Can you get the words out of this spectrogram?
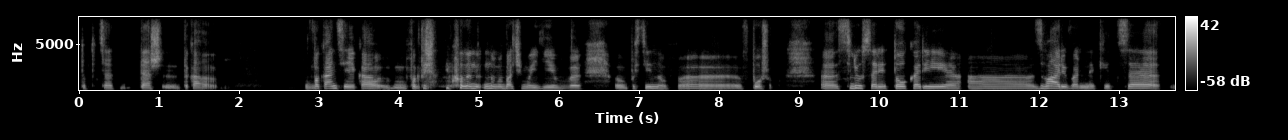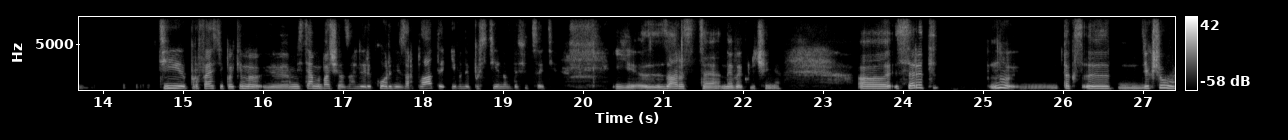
Тобто, це теж е, така. Вакансія, яка фактично ніколи ну, ми бачимо її в постійно в е, в пошуку. Е, слюсарі, токарі, зварювальники це ті професії, по яким е, місцями бачили взагалі рекордні зарплати, і вони постійно в дефіциті. І е, зараз це не виключення. Серед ну, так, е, Якщо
